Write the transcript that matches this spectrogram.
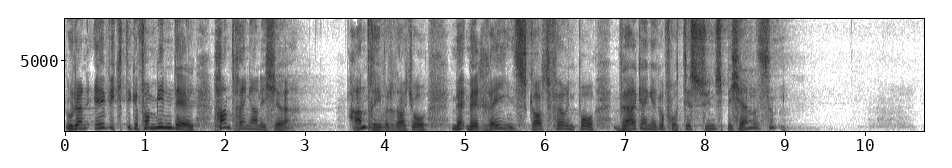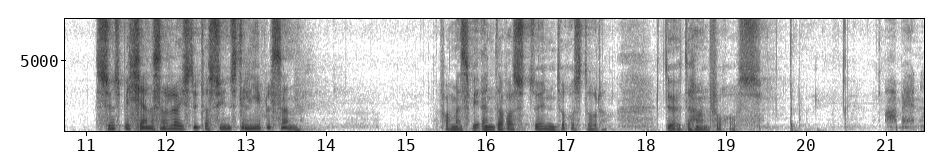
Jo, den er viktig for min del. Han trenger den ikke. Han driver det da ikke med, med regnskapsføring på hver gang jeg har fått til synsbekjennelsen. Synsbekjennelsen er løst ut av synstilgivelsen. For mens vi enda var syndere, står det, døde han for oss. Amen.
